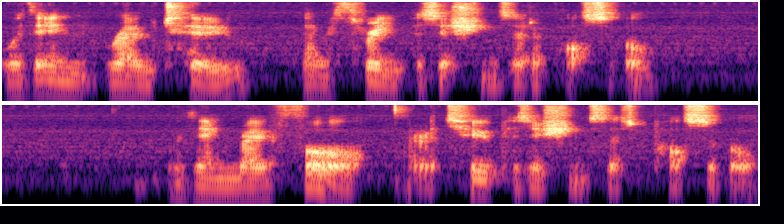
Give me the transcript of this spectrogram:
within row 2, there are three positions that are possible. Within row 4, there are two positions that are possible.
